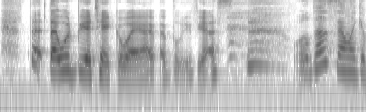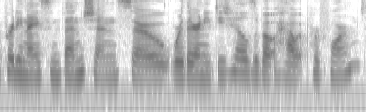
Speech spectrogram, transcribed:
that that would be a takeaway I, I believe yes. Well it does sound like a pretty nice invention. So were there any details about how it performed?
